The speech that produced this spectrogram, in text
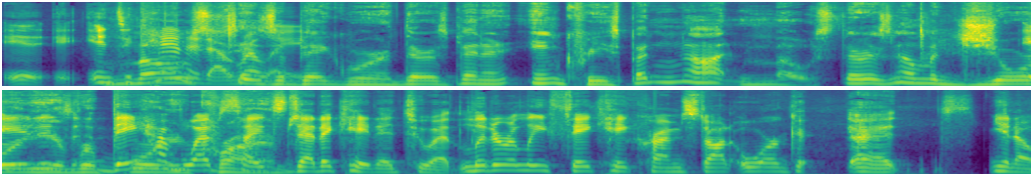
into most Canada, is really. a big word. There has been an increase, but not most. There is no majority It is- of reported they have websites crimes. dedicated to it. Literally, fakehatecrimes.org. Uh, you know,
